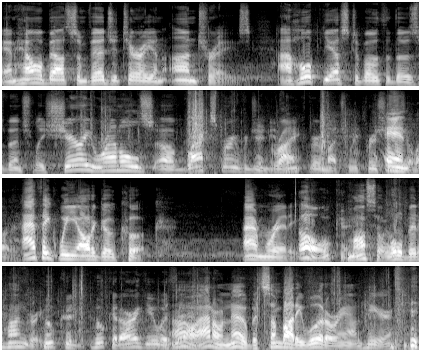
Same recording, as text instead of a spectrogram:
And how about some vegetarian entrees? I hope yes to both of those eventually. Sherry Reynolds of Blacksburg, Virginia. Right. Thank you very much. We appreciate And your letter. I think we ought to go cook. I'm ready. Oh, okay. I'm also a little bit hungry. Who could who could argue with Oh, that? Oh, I don't know, but somebody would around here.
